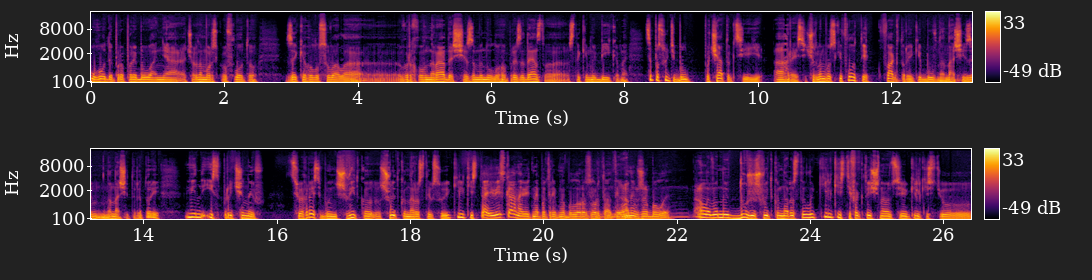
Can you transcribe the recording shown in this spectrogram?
угоди про перебування Чорноморського флоту, за яке голосувала е, Верховна Рада ще за минулого президентства з такими бійками, це по суті був початок цієї агресії. Чорноморський флот, як фактор, який був на нашій на нашій території, він і спричинив цю агресію, бо він швидко швидко наростив свою кількість. Та і війська навіть не потрібно було розгортати. Вони вже були. Але вони дуже швидко наростили кількість і фактично цією кількістю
